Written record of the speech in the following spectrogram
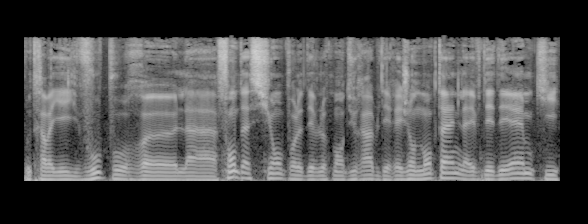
Vous travaillez, vous, pour euh, la Fondation pour le développement durable des régions de montagne, la FDDM, qui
